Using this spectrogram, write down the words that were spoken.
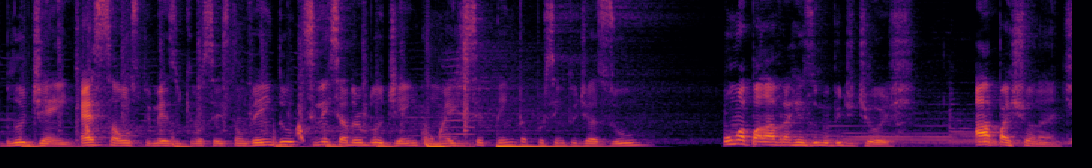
Blue Jane. Essa USP mesmo que vocês estão vendo, silenciador Blue Jane com mais de 70% de azul. Uma palavra resume o vídeo de hoje. Apaixonante.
